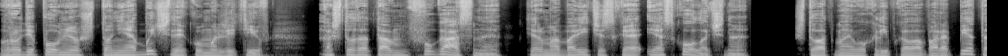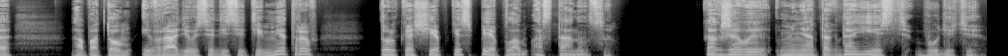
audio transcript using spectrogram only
Вроде помню, что не обычный кумулятив, а что-то там фугасное, термобарическое и осколочное, что от моего хлипкого парапета, а потом и в радиусе десяти метров только щепки с пеплом останутся. Как же вы меня тогда есть будете?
